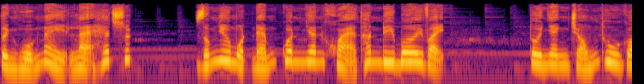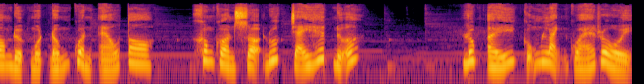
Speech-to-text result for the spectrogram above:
Tình huống này lạ hết sức, giống như một đám quân nhân khỏe thân đi bơi vậy. Tôi nhanh chóng thu gom được một đống quần áo to, không còn sợ đuốc cháy hết nữa. Lúc ấy cũng lạnh quá rồi,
